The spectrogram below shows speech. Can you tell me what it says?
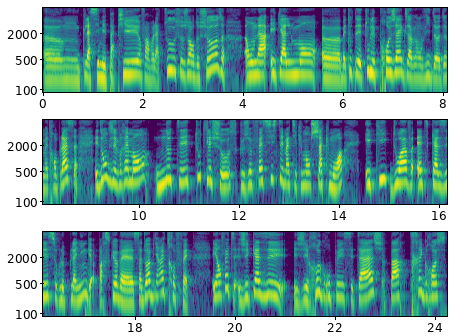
classer mes papiers, enfin voilà tout ce genre de choses. On a également toutes les, tous les projets que j'avais envie de, de mettre en place. Et donc j'ai vraiment noté toutes choses que je fais systématiquement chaque mois et qui doivent être casées sur le planning parce que ben, ça doit bien être fait. Et en fait, j'ai casé et j'ai regroupé ces tâches par très grosses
